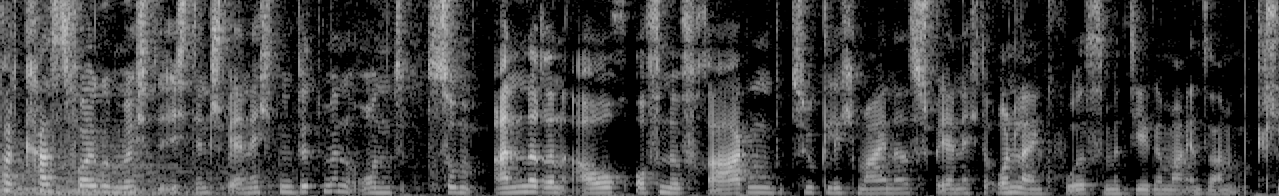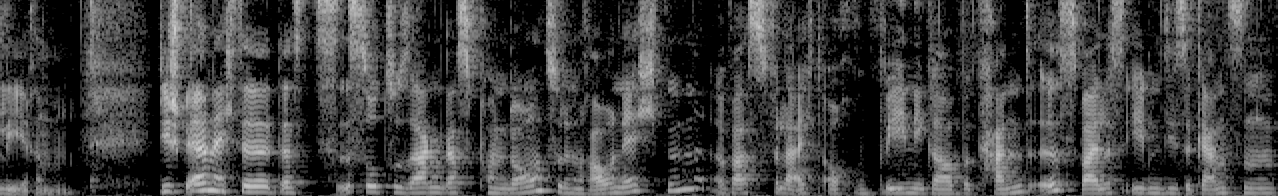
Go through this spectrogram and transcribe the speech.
Podcast-Folge möchte ich den Sperrnächten widmen und zum anderen auch offene Fragen bezüglich meines Sperrnächte-Online-Kurs mit dir gemeinsam klären. Die Sperrnächte, das ist sozusagen das Pendant zu den Rauhnächten, was vielleicht auch weniger bekannt ist, weil es eben diese ganzen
